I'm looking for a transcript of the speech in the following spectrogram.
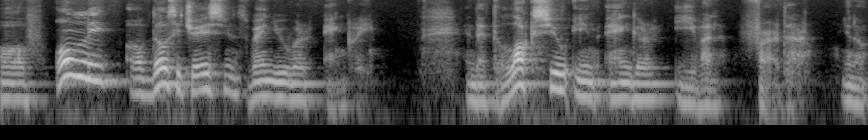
of only of those situations when you were angry. And that locks you in anger even further. You know,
